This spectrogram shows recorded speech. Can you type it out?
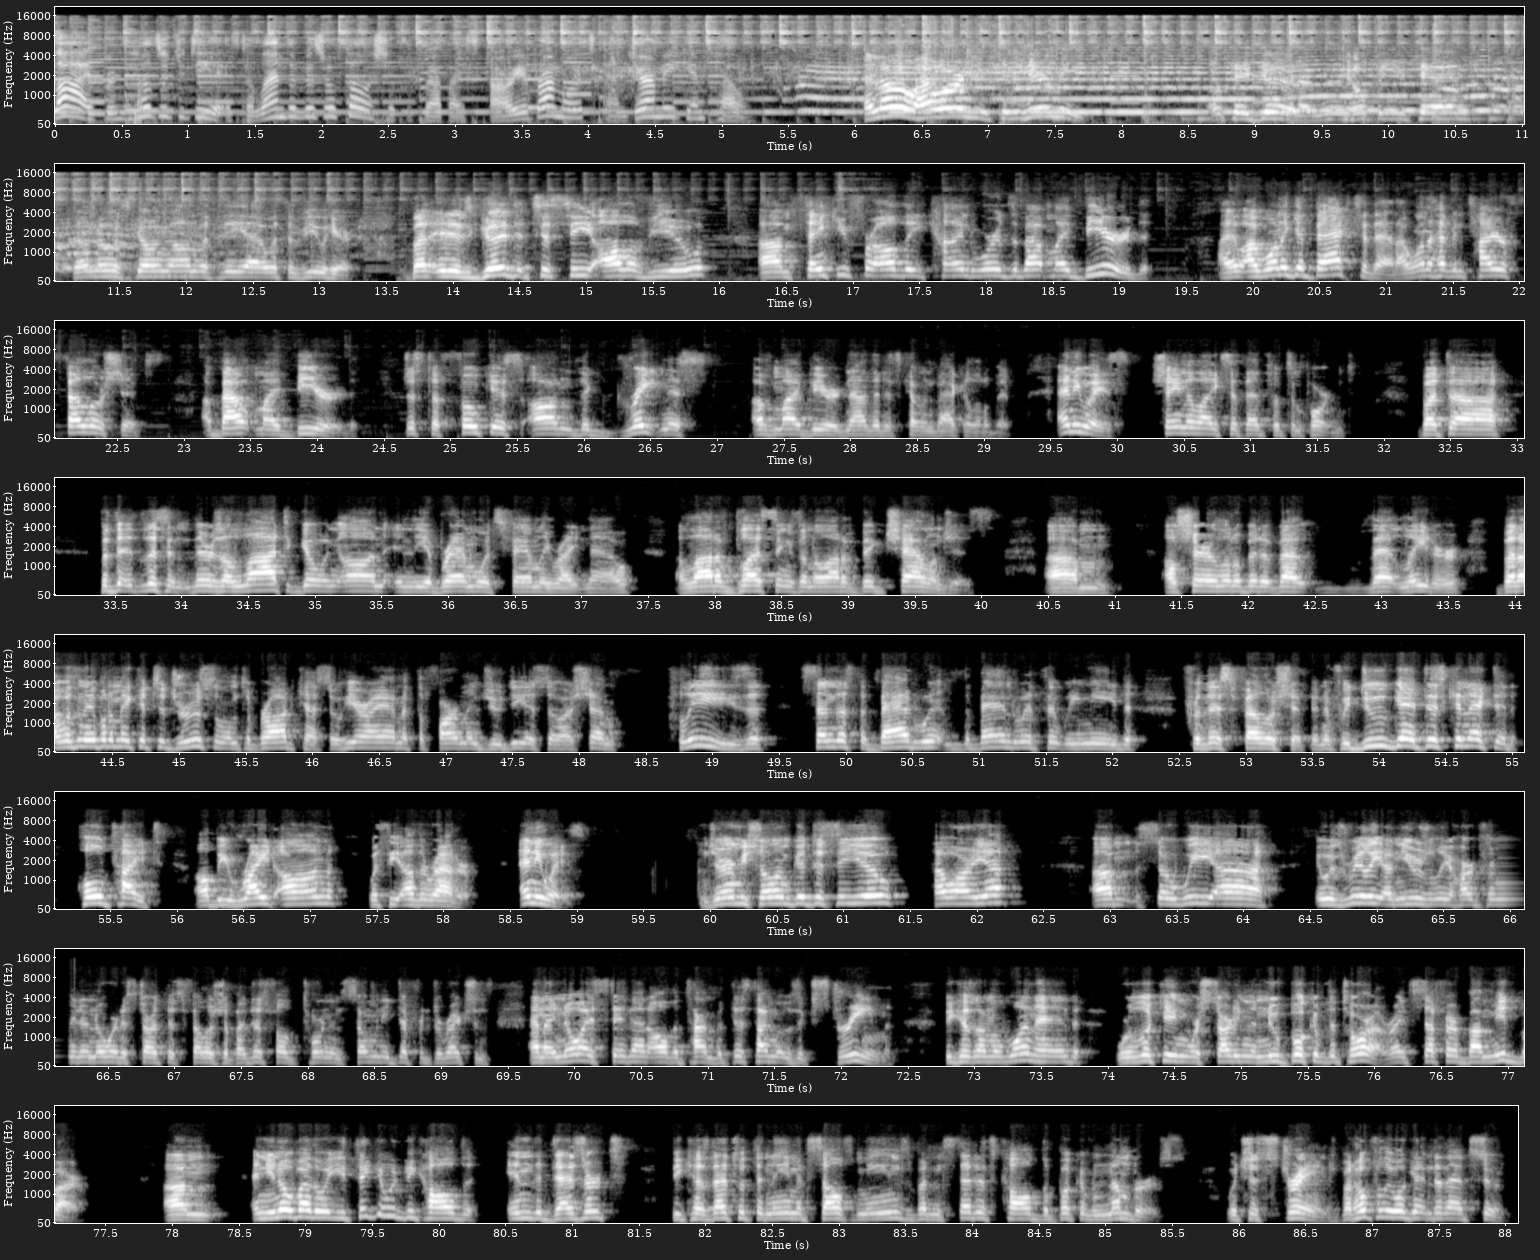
Live from the hills of Judea is the Land of Israel Fellowship with Rabbis Ari Abramowitz and Jeremy Gimpel. Hello, how are you? Can you hear me? Okay, good. I'm really hoping you can. Don't know what's going on with the uh, with the view here, but it is good to see all of you. Um, thank you for all the kind words about my beard. I, I want to get back to that. I want to have entire fellowships about my beard, just to focus on the greatness of my beard now that it's coming back a little bit. Anyways, Shayna likes it. That's what's important. But uh, but the, listen, there's a lot going on in the Abramowitz family right now. A lot of blessings and a lot of big challenges. Um, I'll share a little bit about that later. But I wasn't able to make it to Jerusalem to broadcast, so here I am at the farm in Judea. So Hashem, please send us the bandwidth, the bandwidth that we need for this fellowship. And if we do get disconnected, hold tight. I'll be right on with the other router. Anyways, Jeremy Shalom, good to see you. How are you? Um, so we, uh, it was really unusually hard for me to know where to start this fellowship. I just felt torn in so many different directions. And I know I say that all the time, but this time it was extreme because on the one hand, we're looking, we're starting the new book of the Torah, right? Sefer Bamidbar. Um, and you know, by the way, you'd think it would be called In the Desert because that's what the name itself means, but instead it's called the Book of Numbers, which is strange. But hopefully we'll get into that soon.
